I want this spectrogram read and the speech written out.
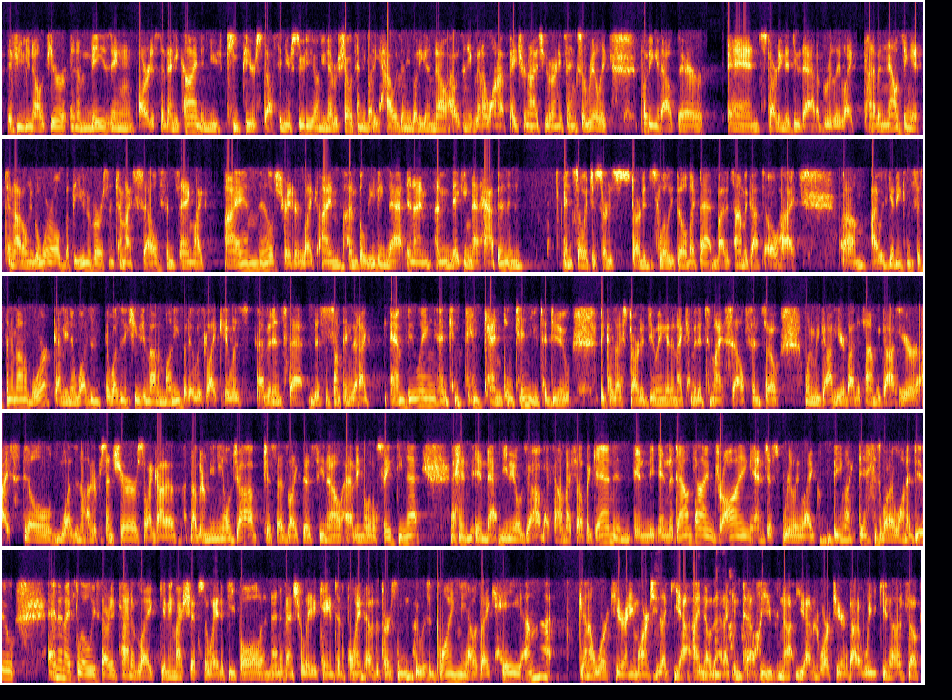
if you you know if you're an amazing artist of any kind and you keep your stuff in your studio and you never show it to anybody how is anybody going to know how is anybody going to want to patronize you or anything so really putting it out there and starting to do that of really like kind of announcing it to not only the world but the universe and to myself and saying like I am an illustrator. Like I'm I'm believing that and I'm I'm making that happen. And and so it just sort of started to slowly build like that. And by the time we got to Ojai um, I was getting consistent amount of work. I mean, it wasn't it wasn't a huge amount of money, but it was like it was evidence that this is something that I am doing and can can continue to do because I started doing it and I committed to myself. And so when we got here, by the time we got here, I still wasn't 100 percent sure. So I got a, another menial job, just as like this, you know, having a little safety net. And in that menial job, I found myself again in in the, in the downtime, drawing and just really like being like, this is what I want to do. And then I slowly started kind of like giving my shifts away to people. And then eventually it came to the point of the person who was employing me. I was like, hey, I'm not gonna work here anymore. And she's like, yeah, I know that. I can tell you've not, you haven't worked here in about a week, you know? And so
